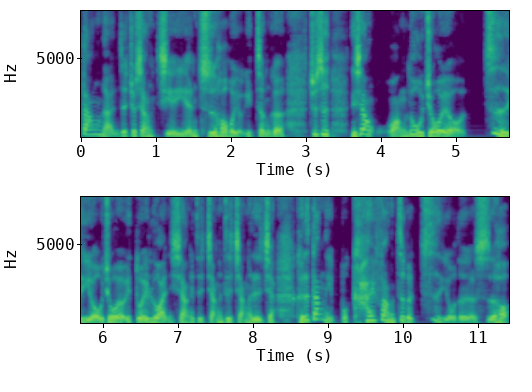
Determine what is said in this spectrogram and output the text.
当然，这就像解严之后会有一整个，就是你像网络就会有。自由就会有一堆乱象，一直讲，一直讲，一直讲。可是当你不开放这个自由的时候，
